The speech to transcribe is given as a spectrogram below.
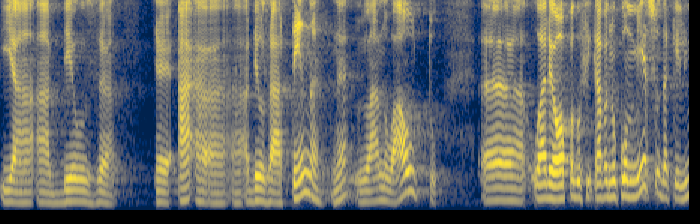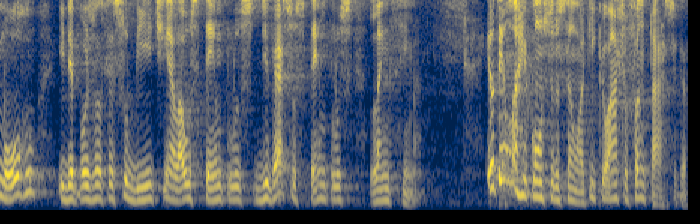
e a, a deusa é, a, a, a, deusa Atena, né, lá no alto, uh, o Areópago ficava no começo daquele morro e depois você subia e tinha lá os templos, diversos templos lá em cima. Eu tenho uma reconstrução aqui que eu acho fantástica.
